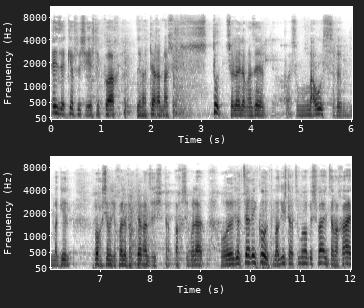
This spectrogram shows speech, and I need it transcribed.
איזה כיף לי שיש לי כוח לוותר על משהו שטות שלא יהיה למה זה, משהו מאוס ומגעיל. ברוך השם אני יכול לוותר על זה, השתפך שמולד. הוא יוצא ריקוד, מרגיש את עצמו בשוויץ, המחי.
